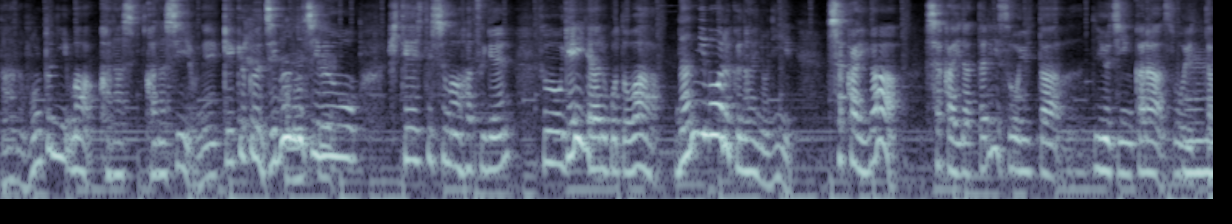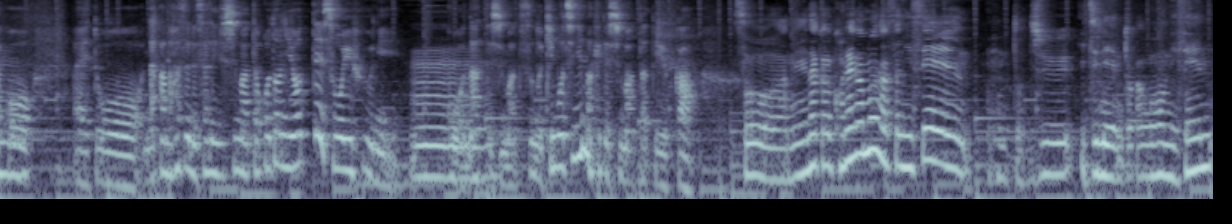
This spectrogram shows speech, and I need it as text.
なんだ本当にまあ悲し悲しいよね。結局自分で自分を否定してしまう発言。そのゲイであることは何にも悪くないのに社会が社会だったりそういった友人からそういったこう、えっと仲間外れされてしまったことによってそういうふうにうん。こうなってしまってその気持ちに負けてしまったというか。そうだね。だからこれがまださ2011年とかもう2010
